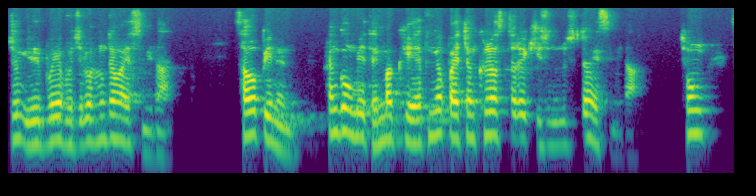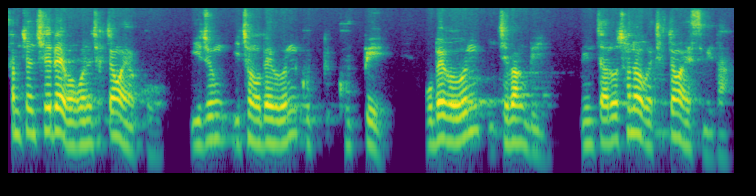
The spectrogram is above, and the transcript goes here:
중 일부의 부지로 선정하였습니다. 사업비는 한국 및 덴마크의 풍력 발전 클러스터를 기준으로 측정했습니다. 총 3,700억 원을 책정하였고 이 중 2,500억은 국비, 500억은 지방비, 민자로 1,000억 을 책정하였습니다.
